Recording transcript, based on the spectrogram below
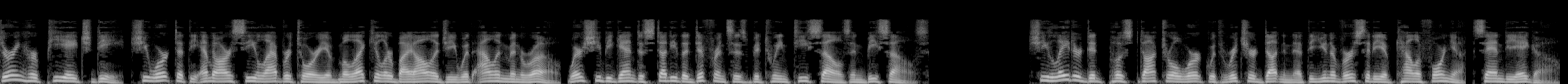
During her PhD, she worked at the MRC Laboratory of Molecular Biology with Alan Munro, where she began to study the differences between T cells and B cells. She later did postdoctoral work with Richard Dutton at the University of California, San Diego.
